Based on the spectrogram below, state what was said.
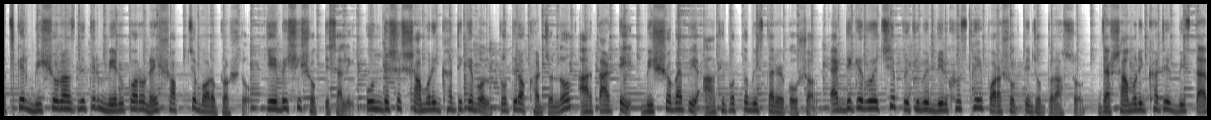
আজকের বিশ্ব রাজনীতির মেরুকরণে সবচেয়ে বড় প্রশ্ন, কে বেশি শক্তিশালী? কোন দেশের সামরিক ঘাঁটি কেবল প্রতিরক্ষার জন্য, আর কারটি বিশ্বব্যাপী আধিপত্য বিস্তারের কৌশল? একদিকে রয়েছে পৃথিবীর দীর্ঘস্থায়ী পরাশক্তি যুক্তরাষ্ট্র, যার সামরিক ঘাঁটির বিস্তার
